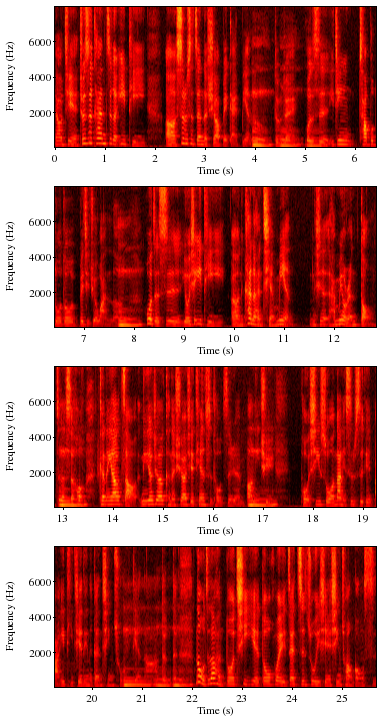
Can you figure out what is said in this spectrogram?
了解，就是看这个议题，呃，是不是真的需要被改变了，嗯，对不对？或者是已经差不多都被解决完了，嗯，或者是有一些议题，呃，你看得很前面，你现在还没有人懂，这个时候可能要找，你要就要可能需要一些天使投资人帮你去剖析，说，那你是不是可以把议题界定的更清楚一点啊？对不对？那我知道很多企业都会在资助一些新创公司。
